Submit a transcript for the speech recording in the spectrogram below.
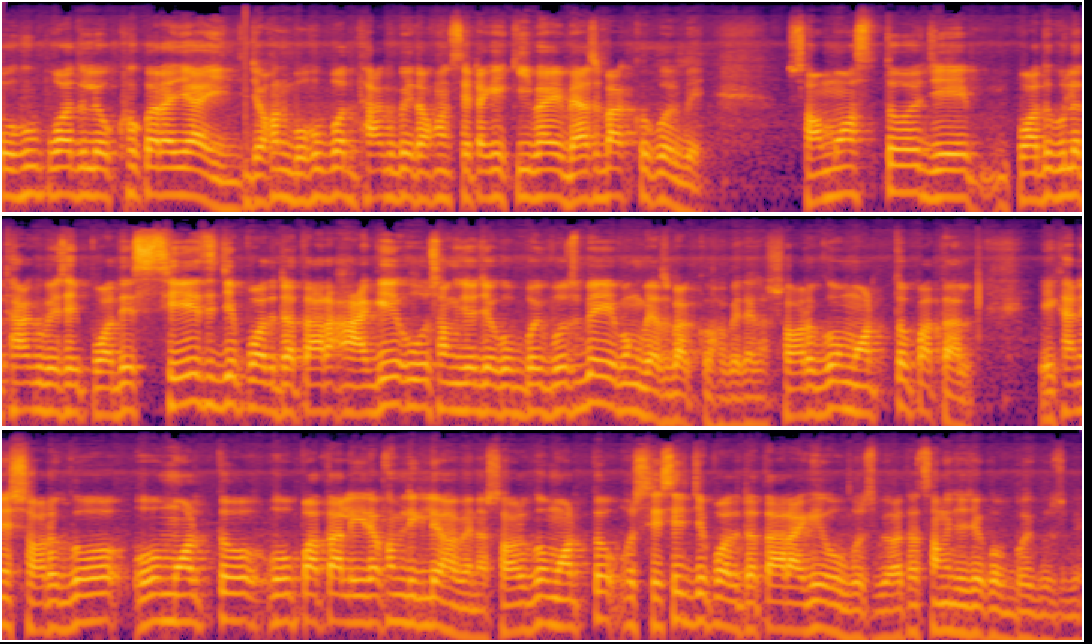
বহু পদ লক্ষ্য করা যায়। যখন বহুপদ থাকবে, তখন সেটাকে কীভাবে ব্যাস বাক্য করবে? সমস্ত যে পদগুলো থাকবে, সেই পদের শেষ যে পদটা, তার আগে ও সংযোজক অব্যয় বসবে এবং ব্যাসবাক্য হবে। দেখো, স্বর্গ, মর্ত, পাতাল। এখানে স্বর্গ ও মর্ত ও পাতাল এইরকম লিখলে হবে না। স্বর্গ, মর্ত ও শেষের যে পদটা, তার আগে ও বসবে, অর্থাৎ সংযোজক অব্যয় বসবে।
